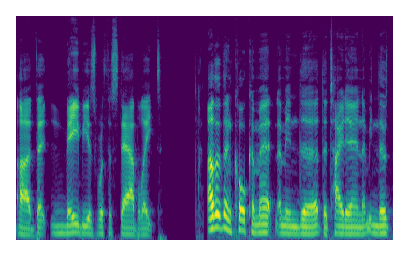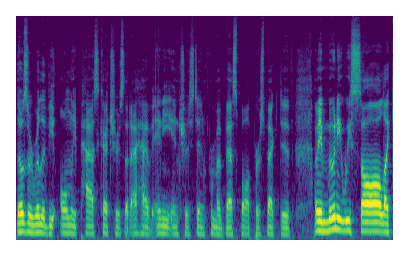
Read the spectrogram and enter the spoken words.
uh, that maybe is worth a stab late? Other than Cole Kmet, I mean the the tight end. I mean the, those are really the only pass catchers that I have any interest in from a best ball perspective. I mean Mooney, we saw like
